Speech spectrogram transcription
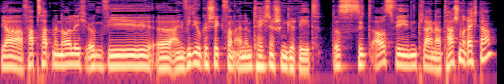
ja, Fabs hat mir neulich irgendwie äh, ein Video geschickt von einem technischen Gerät. Das sieht aus wie ein kleiner Taschenrechner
